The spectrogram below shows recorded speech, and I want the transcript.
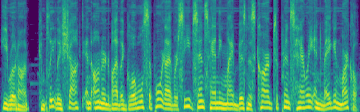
He wrote on, completely shocked and honoured by the global support I've received since handing my business card to Prince Harry and Meghan Markle.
